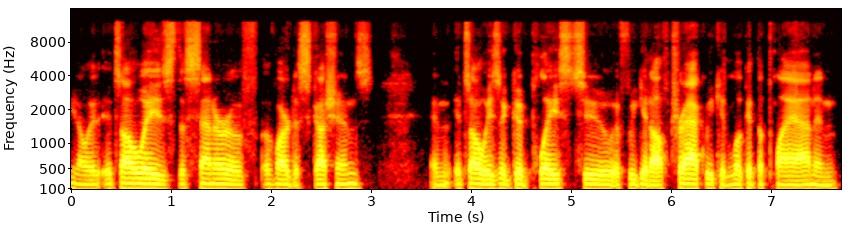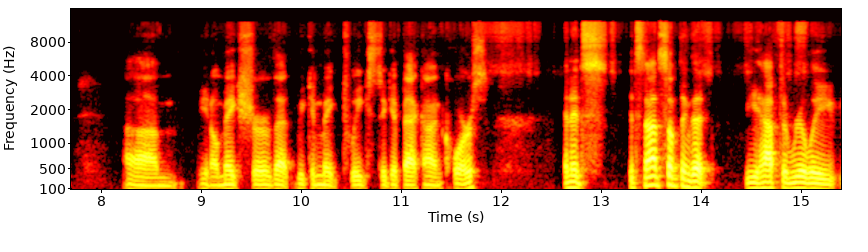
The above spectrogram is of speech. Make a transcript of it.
you know, it, it's always the center of of our discussions, and it's always a good place to, if we get off track, we can look at the plan and um, you know make sure that we can make tweaks to get back on course. And it's it's not something that you have to really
